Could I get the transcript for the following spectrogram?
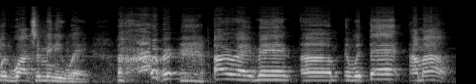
but watch them anyway. all right, man. Um, and with that, I'm out.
